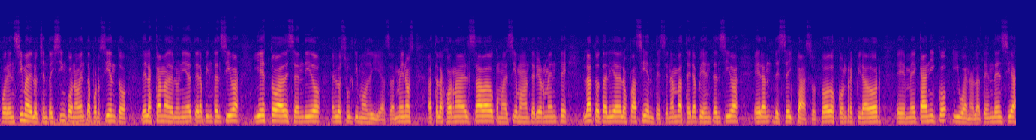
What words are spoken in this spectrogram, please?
por encima del 85 o 90% de las camas de la unidad de terapia intensiva y esto ha descendido en los últimos días, al menos hasta la jornada del sábado, como decíamos anteriormente, la totalidad de los pacientes en ambas terapias intensivas eran de seis casos, todos con respirador eh, mecánico y bueno, la tendencia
